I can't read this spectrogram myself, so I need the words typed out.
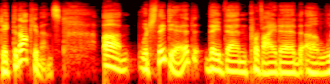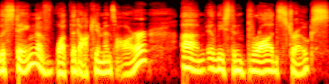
take the documents. Um, which they did. They then provided a listing of what the documents are um, at least in broad strokes.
